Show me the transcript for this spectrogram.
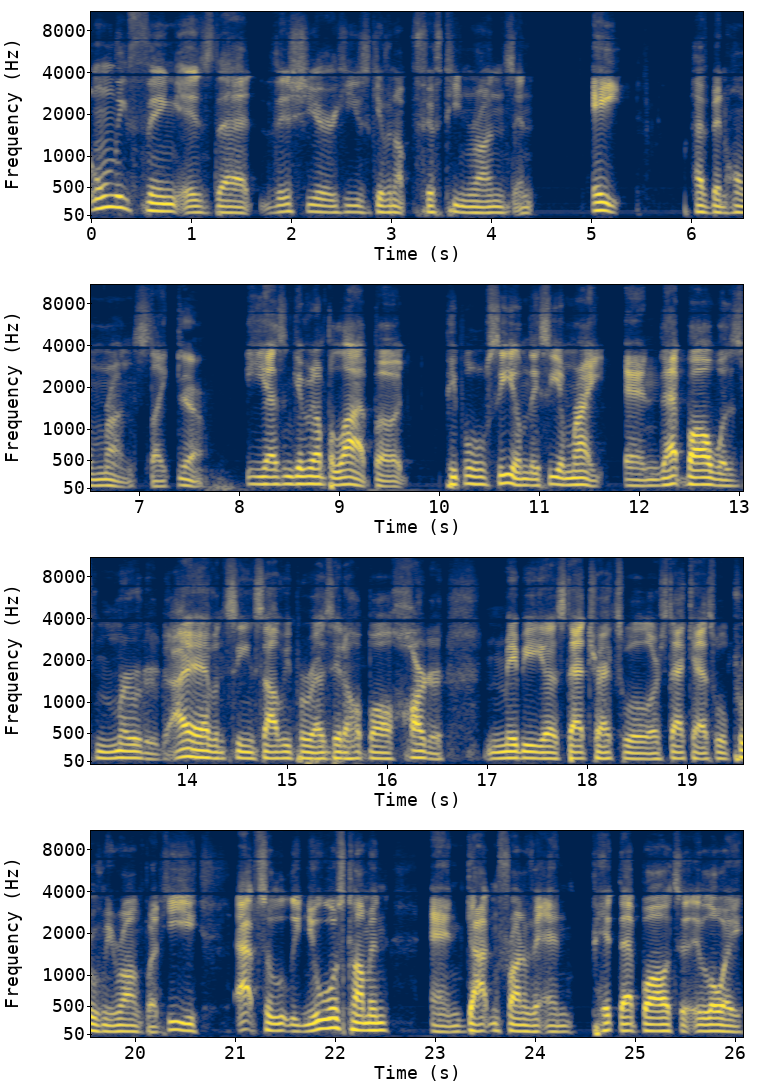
only thing is that this year he's given up 15 runs and eight have been home runs. Like Yeah. he hasn't given up a lot, but people see him, they see him right. And that ball was murdered. I haven't seen Salvy Perez hit a ball harder. Maybe uh, Stat Tracks will or Statcast will prove me wrong, but he absolutely knew what was coming and got in front of it and hit that ball to Eloy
